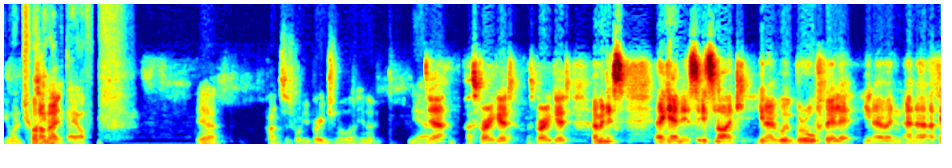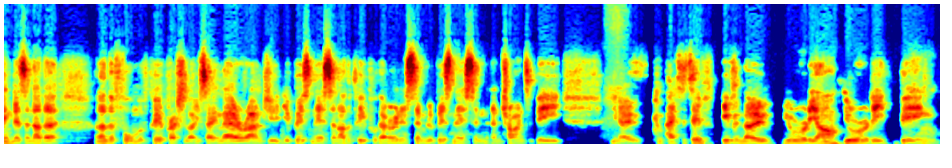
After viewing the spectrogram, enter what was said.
you want to try that, day off. Yeah, practice what you preach and all that. You know. Yeah. Yeah, that's very good. That's very good. I mean, it's again, it's it's like you know we we all feel it, you know, and and uh, I think there's another another form of peer pressure, like you're saying there, around your, your business and other people that are in a similar business and and trying to be, you know, competitive, even though you already are. You're already being,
